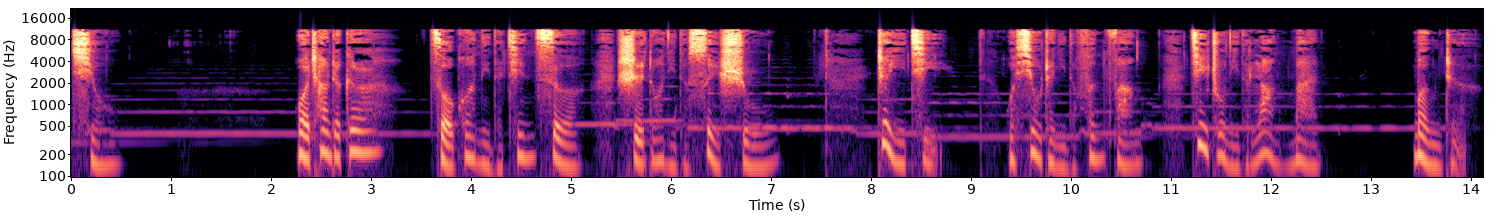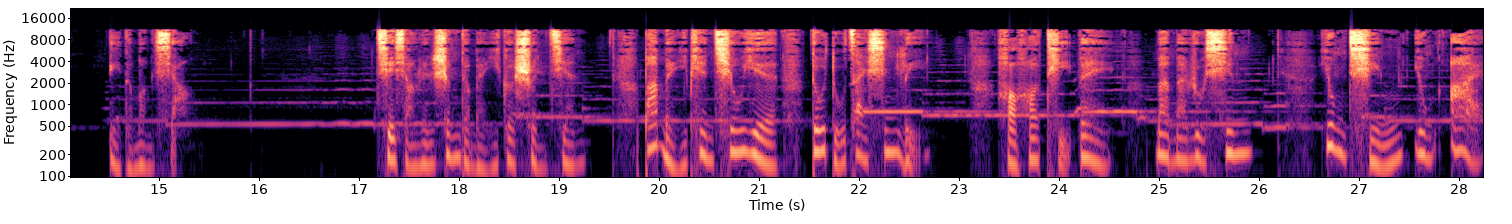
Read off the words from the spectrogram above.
秋。我唱着歌，走过你的金色，拾掇你的岁熟。这一季，我嗅着你的芬芳，记住你的浪漫，梦着你的梦想。切想人生的每一个瞬间，把每一片秋叶都读在心里，好好体味，慢慢入心，用情用爱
